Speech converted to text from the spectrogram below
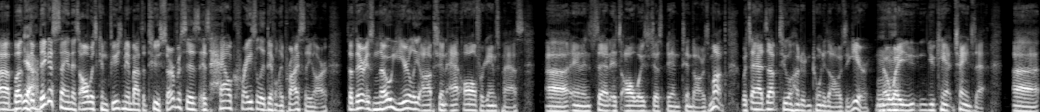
Uh, but Yeah. the biggest thing that's always confused me about the two services is how crazily differently priced they are. So there is no yearly option at all for Games Pass. Uh, and instead, it's always just been ten dollars a month, which adds up to one hundred and twenty dollars a year. No Mm-hmm. way you you can't change that. Uh,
